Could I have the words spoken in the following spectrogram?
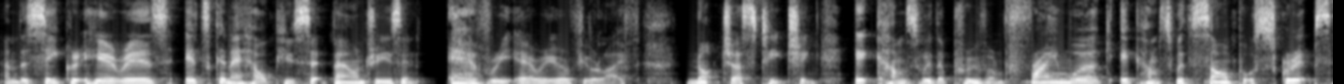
And the secret here is it's going to help you set boundaries in every area of your life, not just teaching. It comes with a proven framework, it comes with sample scripts.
